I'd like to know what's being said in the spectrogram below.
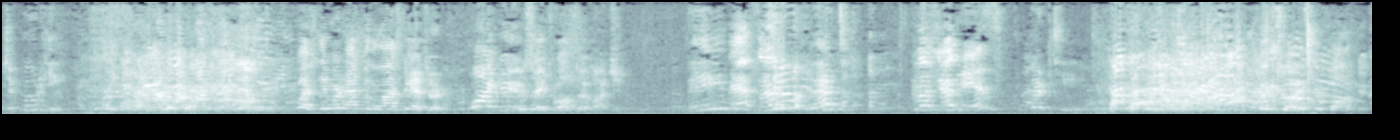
Djibouti. Now, question, they weren't happy with the last answer. Why do you say 12 so much? The answer that question is 13. Good choice. Good politics.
